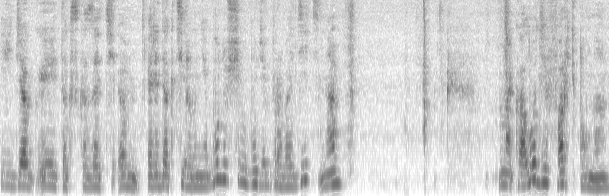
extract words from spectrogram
и, так сказать, эм, редактирование будущего будем проводить на, на колоде Фортуна.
